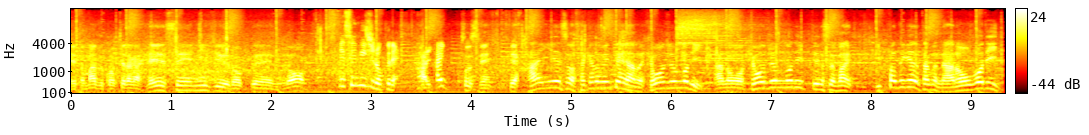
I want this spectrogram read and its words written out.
えっ、と、まずこちらが平成26年の平成26年はい、はい、そうですね。で、ハイエースの先ほども言ったように、あの標準ボディ、あの標準ボディっていうんですけど、まあ、一般的には多分ナローボディ、ね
